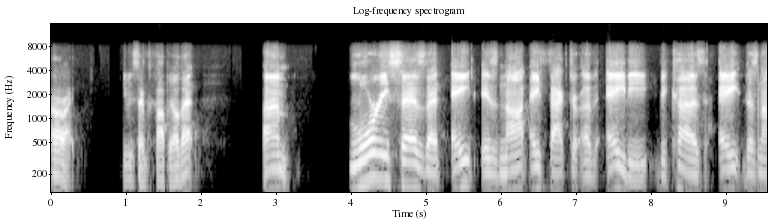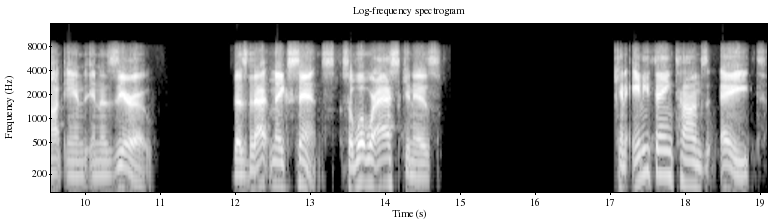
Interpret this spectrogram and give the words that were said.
All right. Give you a second to copy all that. Um, Lori says that 8 is not a factor of 80 because 8 does not end in a 0. Does that make sense? So what we're asking is, can anything times 8,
